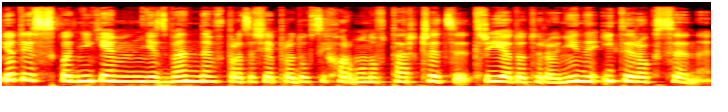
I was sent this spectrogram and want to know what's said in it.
Jod jest składnikiem niezbędnym w procesie produkcji hormonów tarczycy, triodotyroniny i tyroksyny.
